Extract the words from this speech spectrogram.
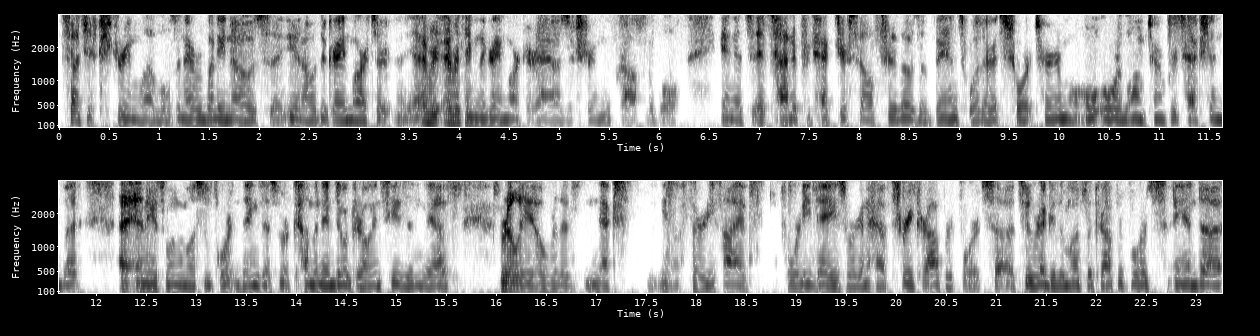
such extreme levels, and everybody knows, you know, the grain markets are every, everything in the grain market right now is extremely profitable, and it's it's how to protect yourself through those events, whether it's short term or, or long term protection. But I, I think it's one of the most important things as we're coming into a growing season. We have really over the next you know 35 40 days we're going to have three crop reports uh, two regular monthly crop reports and uh,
